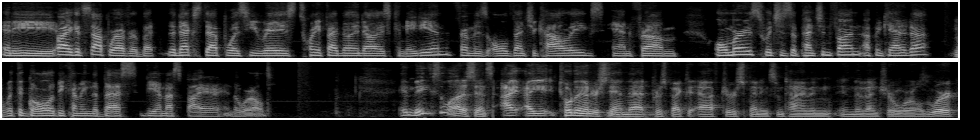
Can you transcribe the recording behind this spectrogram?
And he, well, I could stop wherever, but the next step was he raised $25 million Canadian from his old venture colleagues and from OMERS, which is a pension fund up in Canada, with the goal of becoming the best VMS buyer in the world. It makes a lot of sense. I, I totally understand that perspective after spending some time in, in the venture world, where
